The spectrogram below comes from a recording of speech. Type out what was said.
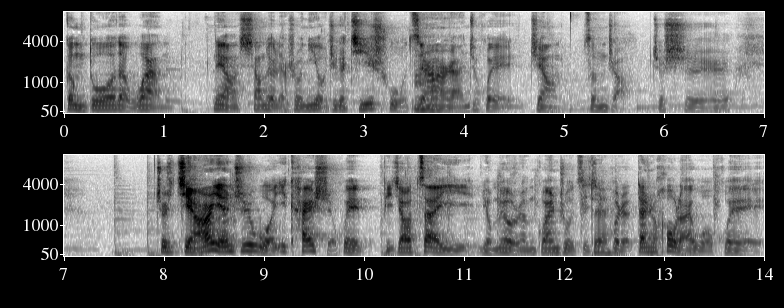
更多的万，那样相对来说，你有这个基数，自然而然就会这样增长。就是，就是简而言之，我一开始会比较在意有没有人关注自己，或者，但是后来我会，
